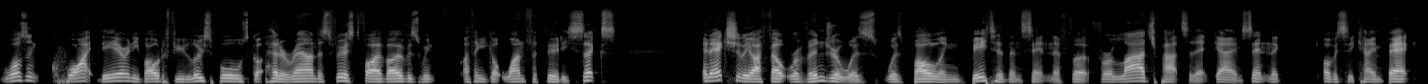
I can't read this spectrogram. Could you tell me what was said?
wasn't quite there, and he bowled a few loose balls, got hit around. His first five overs went, I think he got one for thirty six. And actually, I felt Ravindra was was bowling better than Santner for for large parts of that game. Santner obviously came back,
